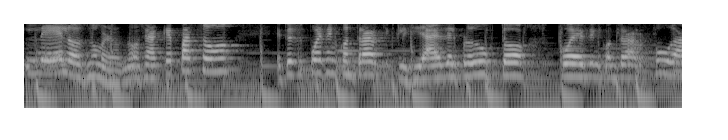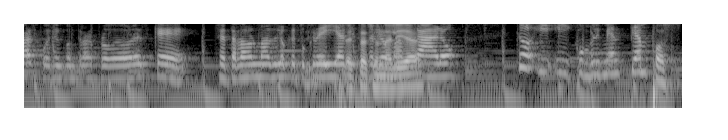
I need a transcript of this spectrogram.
lee los números, ¿no? O sea, ¿qué pasó? Entonces puedes encontrar ciclicidades del producto, puedes encontrar fugas, puedes encontrar proveedores que se tardaron más de lo que tú Sí, creías la y te salió más caro. No, y, y cumplimiento, tiempos,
